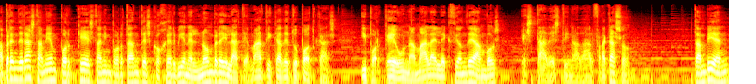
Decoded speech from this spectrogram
Aprenderás también por qué es tan importante escoger bien el nombre y la temática de tu podcast, y por qué una mala elección de ambos está destinada al fracaso. También,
